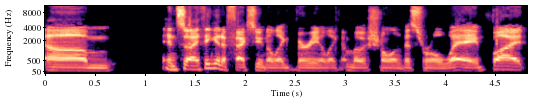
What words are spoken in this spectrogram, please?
Um, and so I think it affects you in a like very like emotional and visceral way. But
